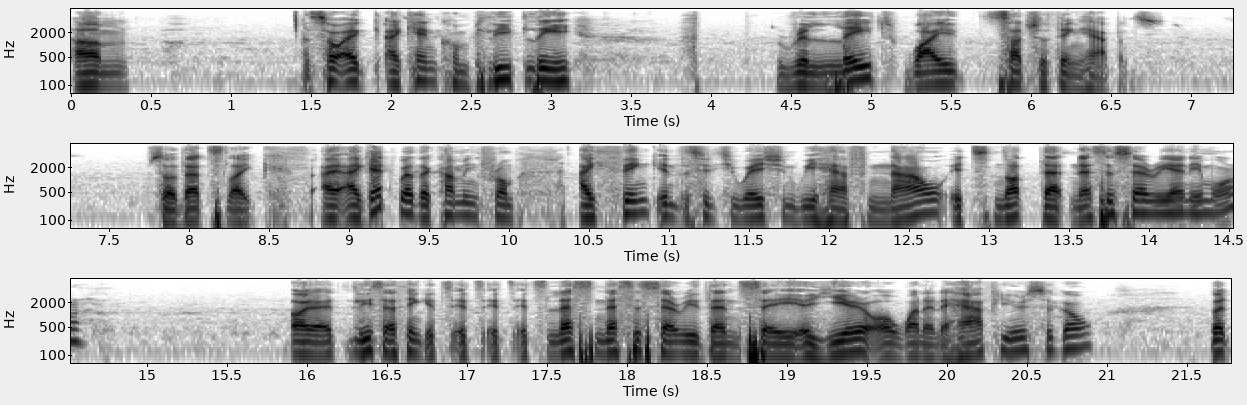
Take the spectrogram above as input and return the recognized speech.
Um, so I I can completely relate why such a thing happens. So that's like I, I, get where they're coming from. I think in the situation we have now, it's not that necessary anymore. Or at least I think it's it's it's it's less necessary than say a year or one and a half years ago. But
